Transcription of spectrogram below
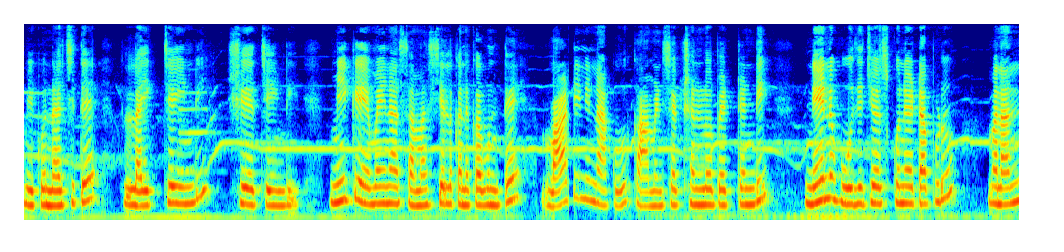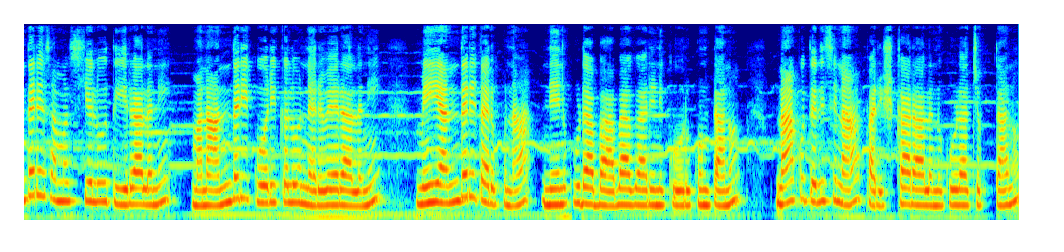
మీకు నచ్చితే లైక్ చేయండి షేర్ చేయండి. మీకు ఏమైనా సమస్యలు కనుక ఉంటే వాటిని నాకు కామెంట్ సెక్షన్లో పెట్టండి. నేను పూజ చేసుకునేటప్పుడు మనందరి సమస్యలు తీరాలని మన అందరి కోరికలు నెరవేరాలని మీ అందరి తరపున నేను కూడా బాబా గారిని కోరుకుంటాను. నాకు తెలిసిన పరిష్కారాలను కూడా చెప్తాను.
